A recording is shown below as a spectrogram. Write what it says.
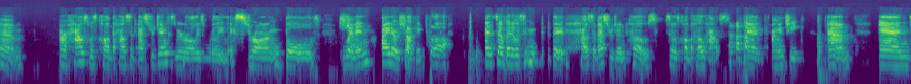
um our house was called the House of Estrogen because we were all these really like strong, bold women. I know, shocking. And so, but it was in the House of Estrogen, Hose. So it was called the Ho House and tongue in cheek. Um, and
